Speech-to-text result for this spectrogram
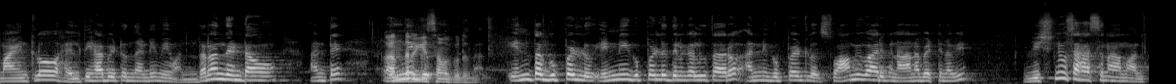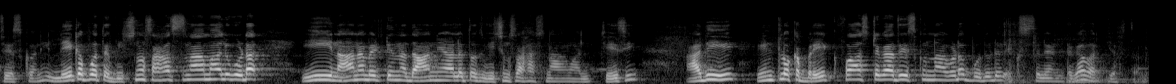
మా ఇంట్లో హెల్తీ హ్యాబిట్ ఉందండి మేము అందరం తింటాము. అంటే అందరికీ సమకూరుతుంది. ఎంత గుప్పెళ్ళు ఎన్ని గుప్పెళ్ళు తినగలుగుతారో అన్ని గుప్పెళ్ళు స్వామివారికి నానబెట్టినవి. విష్ణు సహస్రనామాలు చేసుకొని లేకపోతే విష్ణు సహస్రనామాలు కూడా ఈ నానబెట్టిన ధాన్యాలతో విష్ణు సహస్రనామాలు చేసి అది ఇంట్లో ఒక బ్రేక్ఫాస్ట్గా తీసుకున్నా కూడా బుధుడు ఎక్సలెంట్గా వర్క్ చేస్తాడు.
